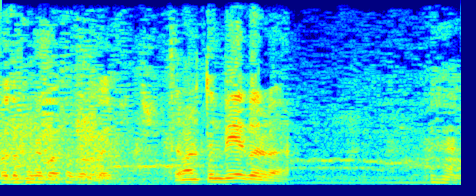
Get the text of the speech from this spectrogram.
ও তো ফোনে কথা বললোই। তোমার তুমি বিয়ে করবা? হ্যাঁ।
